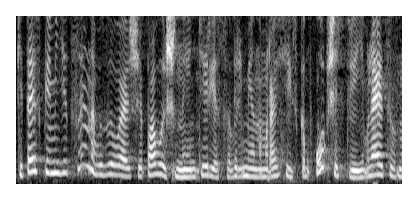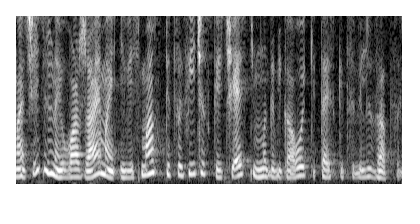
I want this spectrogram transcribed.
Китайская медицина, вызывающая повышенный интерес в современном российском обществе, является значительной, уважаемой и весьма специфической частью многовековой китайской цивилизации.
